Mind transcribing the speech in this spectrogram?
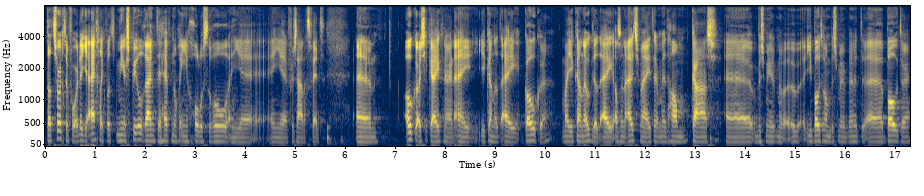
Dat zorgt ervoor dat je eigenlijk wat meer speelruimte hebt nog in je cholesterol en je, en je verzadigd vet. Ehm, ook als je kijkt naar een ei, je kan dat ei koken, maar je kan ook dat ei als een uitsmijter met ham, kaas, eh, besmeerd, eh, je boterham besmeerd met eh, boter,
